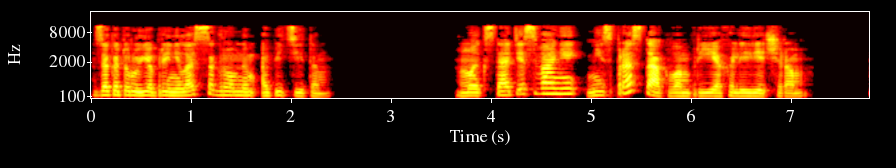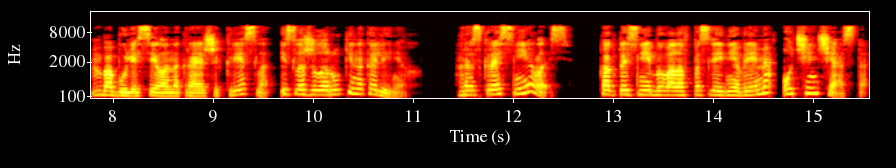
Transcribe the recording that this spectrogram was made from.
за которую я принялась с огромным аппетитом. «Мы, кстати, с Ваней неспроста к вам приехали вечером». Бабуля села на краешек кресла и сложила руки на коленях. Раскраснелась, как то с ней бывало в последнее время очень часто,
